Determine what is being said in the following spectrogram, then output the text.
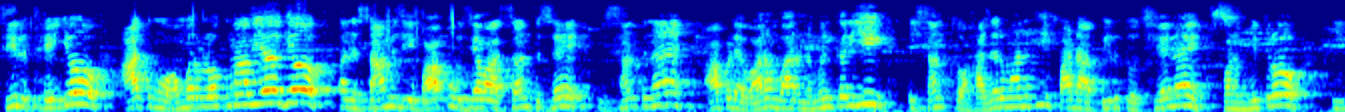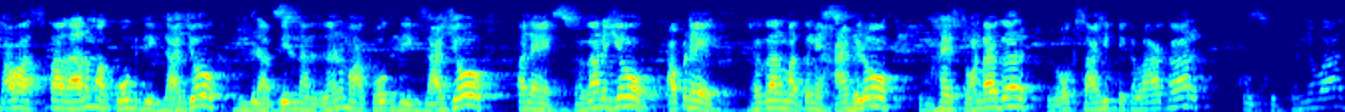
સ્થિર થઈ ગયો, આત્મો અમરલોકમાં આવ્યો ગયો અને સામજી બાપુ જેવા સંત છે એ સંતને આપણે વારંવાર નમન કરીએ. એ સંત તો હાજરમાં નથી, પાડા પીર તો છે નહીં. પણ મિત્રો એ આવા સતાધારમાં કોક દીક જાજો, ગીગડા પીરના રણમાં કોક દીક જાજો અને ભગવાનજો આપણે ભગવાનમાં તમે સાંભળો મહેશ સોંડાગર, લોક સાહિત્ય કલાકાર, ખૂબ ખૂબ ધન્યવાદ.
